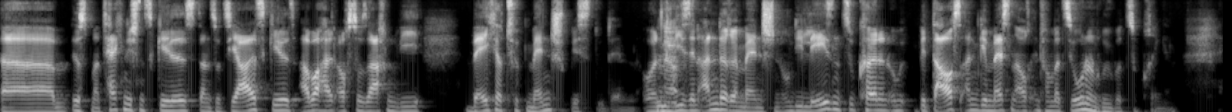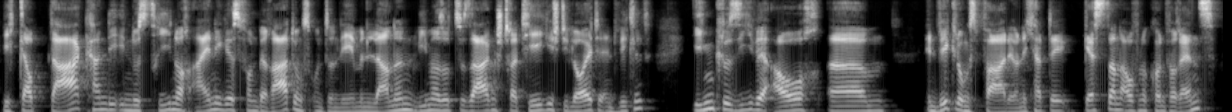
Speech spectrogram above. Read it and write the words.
ähm, erstmal technischen Skills, dann Sozialskills, aber halt auch so Sachen wie, welcher Typ Mensch bist du denn? Und ja. wie sind andere Menschen, um die lesen zu können, um bedarfsangemessen auch Informationen rüberzubringen? Ich glaube, da kann die Industrie noch einiges von Beratungsunternehmen lernen, wie man sozusagen strategisch die Leute entwickelt, inklusive auch ähm, Entwicklungspfade. Und ich hatte gestern auf einer Konferenz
